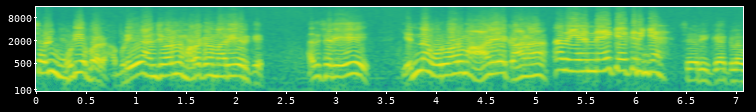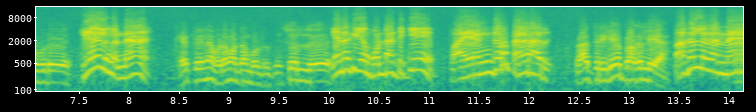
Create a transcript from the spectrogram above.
சரி முடிய பாரு. அப்படியே அஞ்சு வரல மடக்கிற மாதிரியே இருக்கு. அது சரி என்ன ஒரு வாரமா ஆளையே காணா? அதை என்ன கேக்குறீங்க? சரி கேட்கல விடு. கேளுங்க அண்ணே. விட மாட்டான் போல் இருக்கு. சொல்லு. எனக்கு என் பொண்டாட்டிக்கு பயங்கர தகராறு. ராத்திரியிலே பகல்லையா? பகல்ல தானே?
